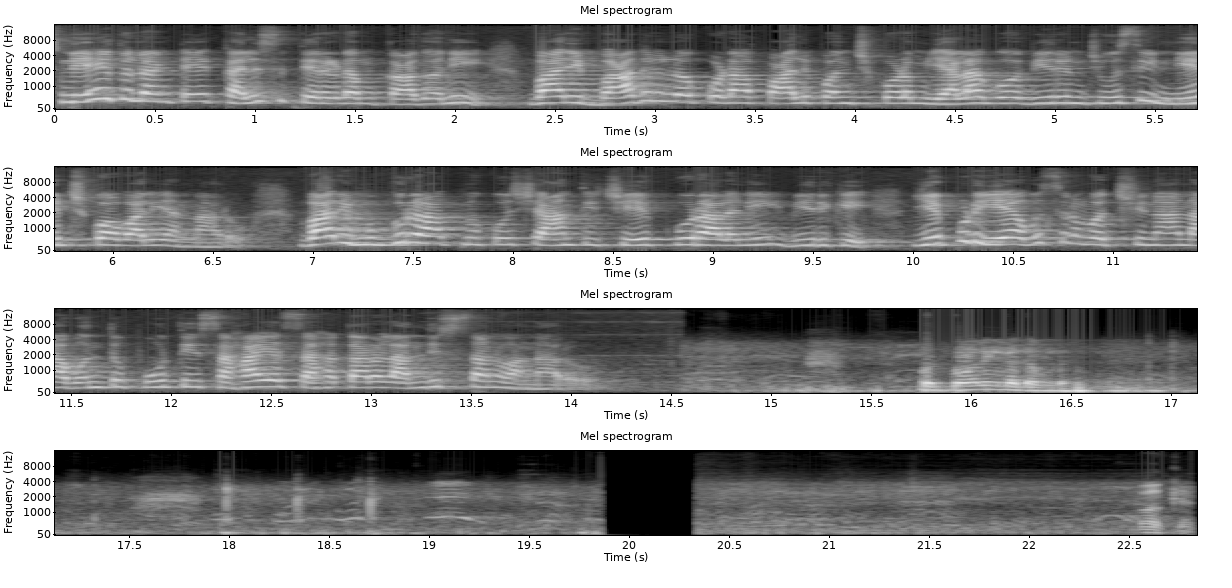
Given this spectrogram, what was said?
స్నేహితులంటే కలిసి తిరగడం కాదు అని వారి బాధలలో కూడా పాలు పంచుకోవడం ఎలాగో వీరిని చూసి నేర్చుకోవాలి అన్నారు. వారి ముగ్గురు ఆత్మకు శాంతి చేకూరాలని వీరికి ఎప్పుడు ఏ అవసరం వచ్చినా నా వంతు పూర్తి సహాయ సహకారాలు అందిస్తాను అన్నారు. Good morning madam okay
